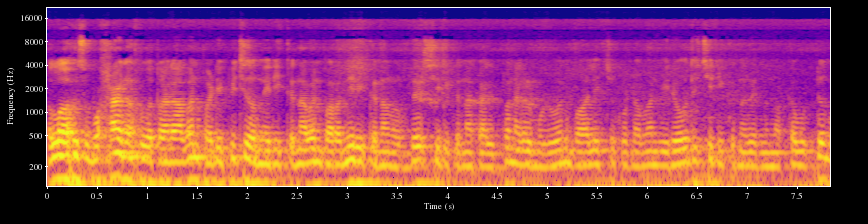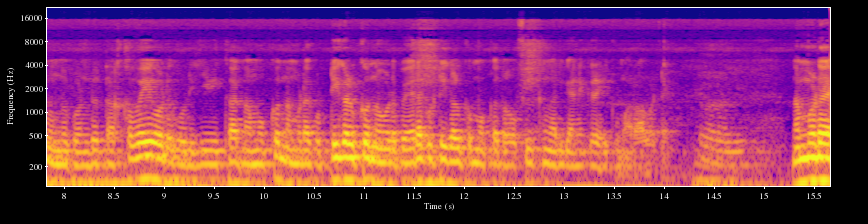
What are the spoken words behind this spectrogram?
അള്ളാഹു സുബാനഹുവത്താൽ അവൻ പഠിപ്പിച്ചു തന്നിരിക്കുന്ന അവൻ പറഞ്ഞിരിക്കുന്ന നിർദ്ദേശിച്ചിരിക്കുന്ന കൽപ്പനകൾ മുഴുവൻ പാലിച്ചുകൊണ്ട് അവൻ വിരോധിച്ചിരിക്കുന്നതിൽ നിന്നൊക്കെ വിട്ടുനിന്നുകൊണ്ട് തക്കവയോടുകൂടി ജീവിക്കാൻ നമുക്കും നമ്മുടെ കുട്ടികൾക്കും നമ്മുടെ പേരക്കുട്ടികൾക്കും ഒക്കെ തോഫീക്ക് നൽകി അനുഗ്രഹിക്കുമാറാവട്ടെ. നമ്മുടെ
